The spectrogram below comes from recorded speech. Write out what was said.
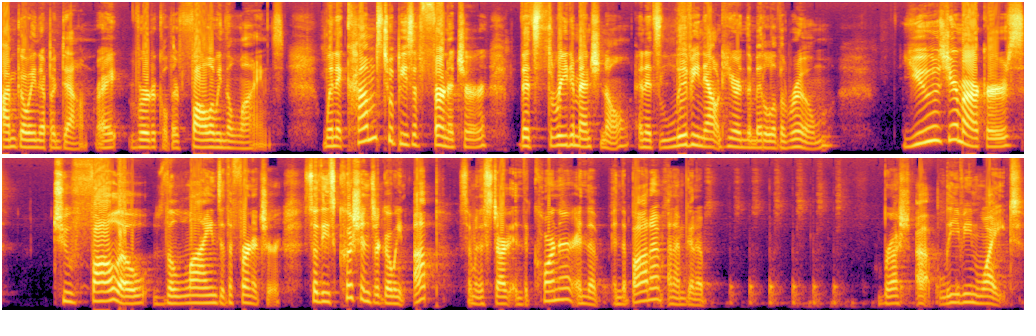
I'm going up and down, right? Vertical. They're following the lines. When it comes to a piece of furniture that's three dimensional and it's living out here in the middle of the room, use your markers to follow the lines of the furniture. So these cushions are going up. So I'm going to start in the corner in the in the bottom and I'm going to brush up, leaving white.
